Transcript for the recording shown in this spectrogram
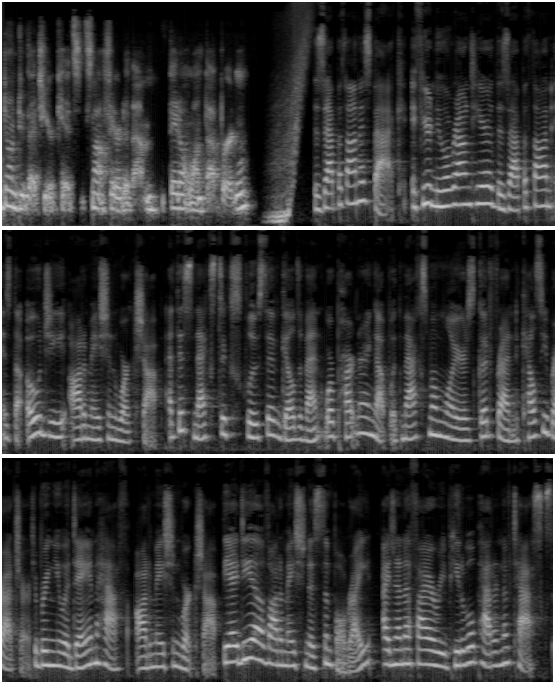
Don't do that to your kids. It's not fair to them. They don't want that burden. The Zapathon is back. If you're new around here, the Zapathon is the OG automation workshop. At this next exclusive Guild event, we're partnering up with Maximum Lawyer's good friend Kelsey Bratcher to bring you a day and a half automation workshop. The idea of automation is simple, right? Identify a repeatable pattern of tasks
